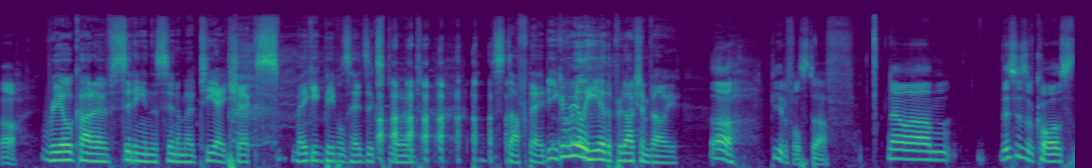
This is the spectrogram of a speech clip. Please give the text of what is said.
Oh, Real kind of sitting in the cinema, THX, making people's heads explode stuff there. But you can really hear the production value. Oh, beautiful stuff. Now, um, this is, of course,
